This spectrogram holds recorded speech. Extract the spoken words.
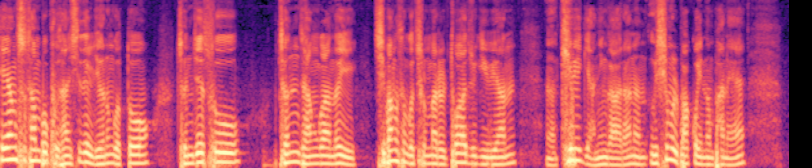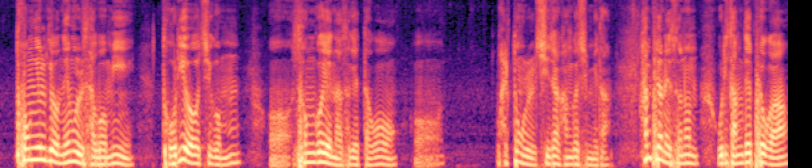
해양수산부 부산시대를 여는 것도 전재수 전 장관의 지방선거 출마를 도와주기 위한 어, 기획이 아닌가라는 의심을 받고 있는 판에 통일교 뇌물 사범이 도리어 지금 어, 선거에 나서겠다고 어, 활동을 시작한 것입니다. 한편에서는 우리 당대표가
